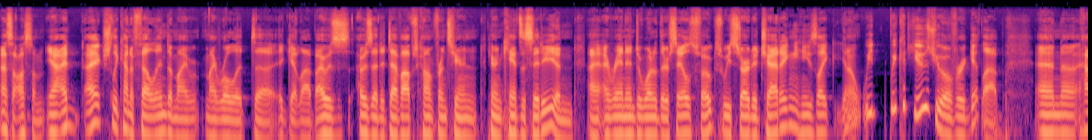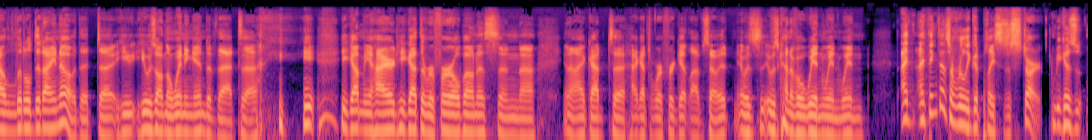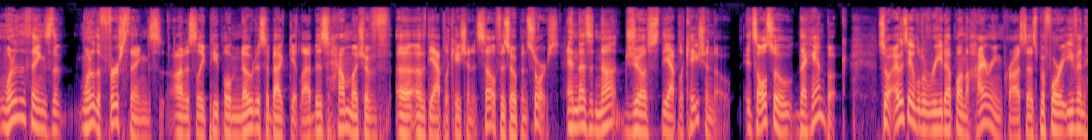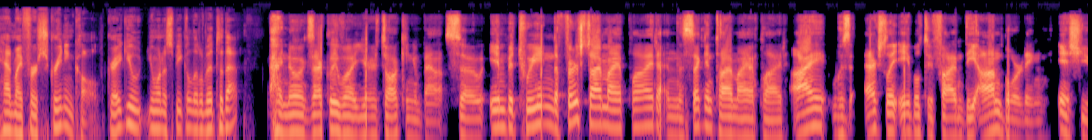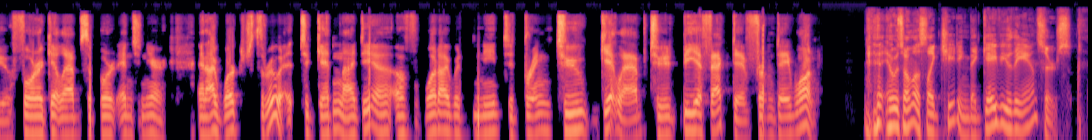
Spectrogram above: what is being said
that's awesome. Yeah, I I actually kind of fell into my my role at uh, at GitLab. I was I was at a DevOps conference here in here in Kansas City, and I, I ran into one of their sales folks. We started chatting, and he's like, you know, we we could use you over at GitLab. And uh, how little did I know that uh, he he was on the winning end of that. Uh, he he got me hired. He got the referral bonus, and uh, you know I got I got to work for GitLab. So it, it was it was kind of a win win win I, I think that's a really good place to start because one of the things that one of the first things, honestly, people notice about GitLab is how much of uh, of the application itself is open source, and that's not just the application though; it's also the handbook. So I was able to read up on the hiring process before I even had my first screening call. Greg, you you want to speak a little bit to that? I know exactly what you're talking about. So, in between the first time I applied and the second time I applied, I was actually able to find the onboarding issue for a GitLab support engineer. And I worked through it to get an idea of what I would need to bring to GitLab to be effective from day one. it was almost like cheating. They gave you the answers.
